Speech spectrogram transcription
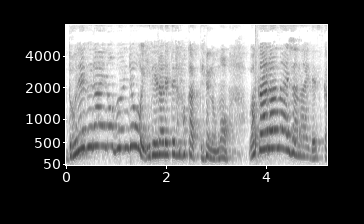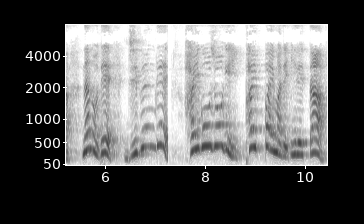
どれぐらいの分量を入れられてるのかっていうのもわからないじゃないですか。なので自分で配合上限いっぱいいっぱいまで入れた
